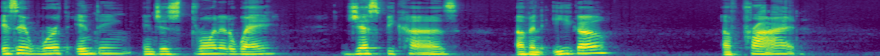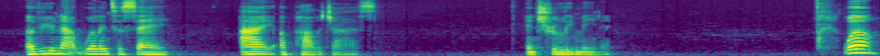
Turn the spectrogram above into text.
Is it worth ending and just throwing it away just because of an ego, of pride, of you not willing to say, I apologize? and truly mean it. Well,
